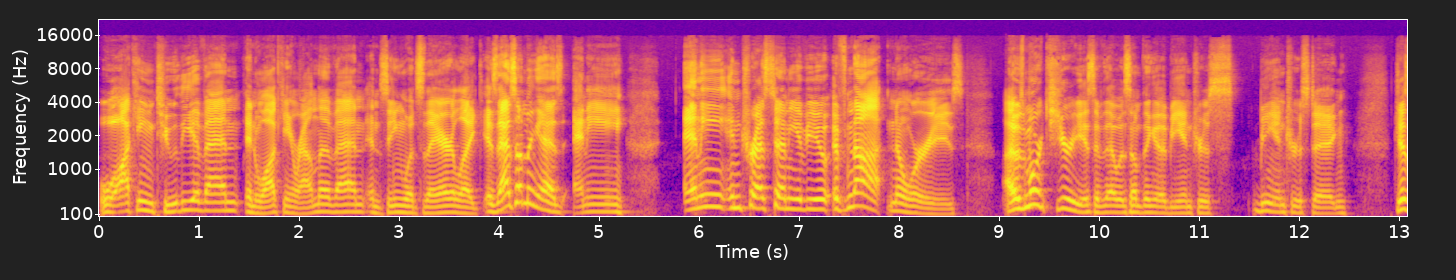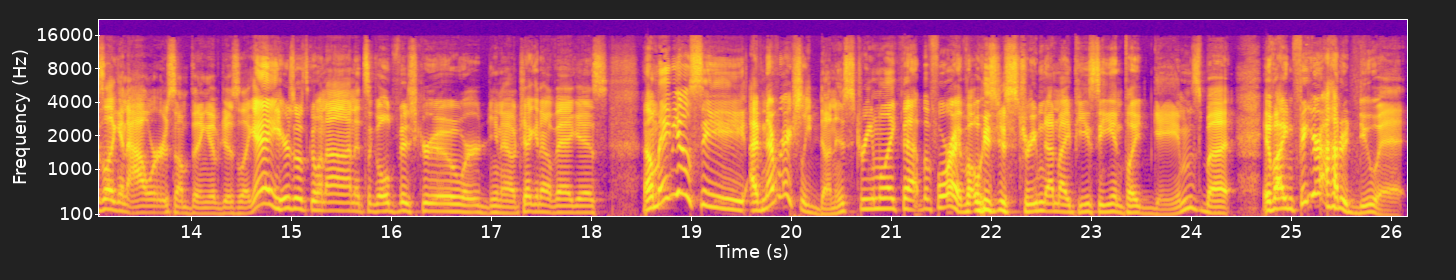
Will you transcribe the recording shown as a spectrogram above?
walking to the event and walking around the event and seeing what's there? Like, is that something that has any any interest to any of you? If not, no worries. I was more curious if that was something that would be interest be interesting just like an hour or something of just like, hey, here's what's going on. It's a goldfish crew. We're, you know, checking out Vegas. Now, maybe I'll see. I've never actually done a stream like that before. I've always just streamed on my PC and played games. But if I can figure out how to do it,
